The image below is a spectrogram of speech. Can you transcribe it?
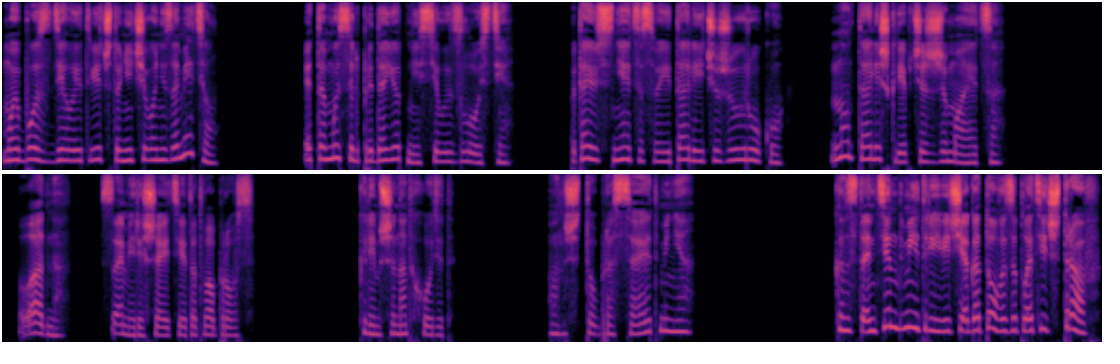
мой босс сделает вид, что ничего не заметил? Эта мысль придает мне силы злости. Пытаюсь снять со своей талии чужую руку, но та лишь крепче сжимается. Ладно, сами решайте этот вопрос. Климшин отходит. Он что, бросает меня? Константин Дмитриевич, я готова заплатить штраф.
